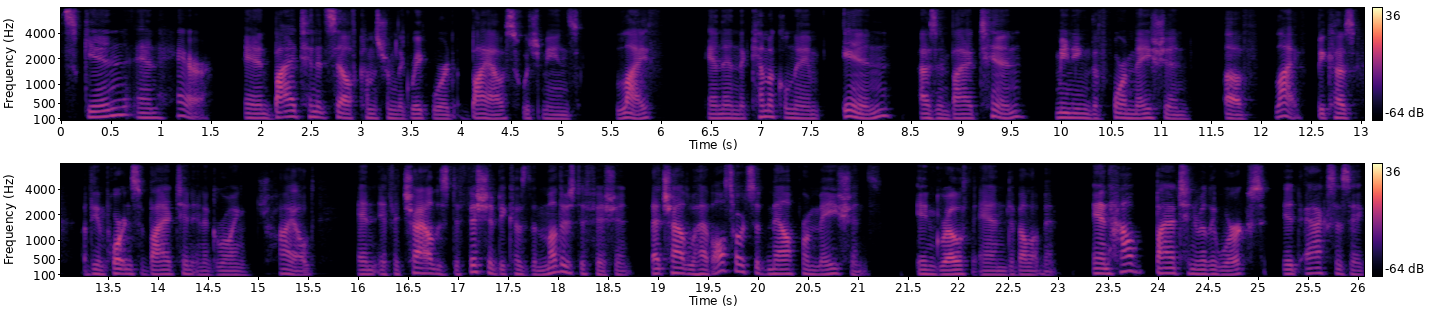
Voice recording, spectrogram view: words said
skin and hair. And biotin itself comes from the Greek word bios, which means life. And then the chemical name in, as in biotin, meaning the formation of life because of the importance of biotin in a growing child. And if a child is deficient because the mother's deficient, that child will have all sorts of malformations in growth and development. And how biotin really works, it acts as a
